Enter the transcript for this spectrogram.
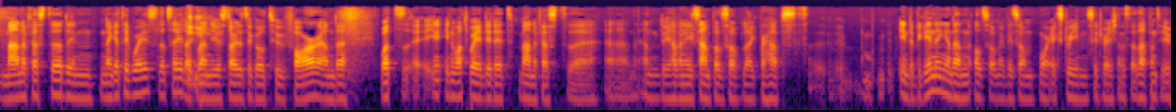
manifested in negative ways? Let's say, like when you started to go too far, and uh, what in, in what way did it manifest? Uh, uh, and do you have any examples of like perhaps uh, in the beginning, and then also maybe some more extreme situations that happened to you?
